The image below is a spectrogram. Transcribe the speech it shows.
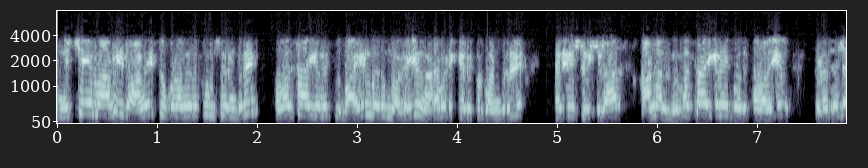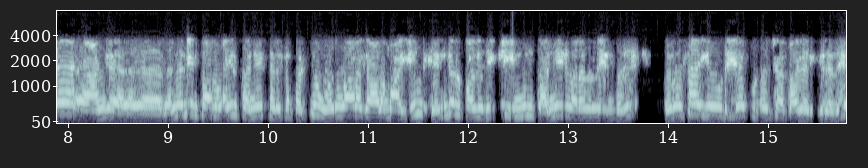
நிச்சயமாக இது அனைத்து குளங்களுக்கும் சென்று விவசாயிகளுக்கு பயன் பெறும் வகையில் நடவடிக்கை எடுக்கும் என்று தெரிவித்திருக்கிறார். ஆனால் விவசாயிகளை பொறுத்தவரையில் கிட்டத்தட்ட அங்க வெள்ளநீர் கால்வாயில் தண்ணீர் திறக்கப்பட்டு ஒரு வார காலமாகியும் எங்கள் பகுதிக்கு இன்னும் தண்ணீர் வரவில்லை என்பது விவசாயிகளுடைய குற்றச்சாட்டாக இருக்கிறது.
